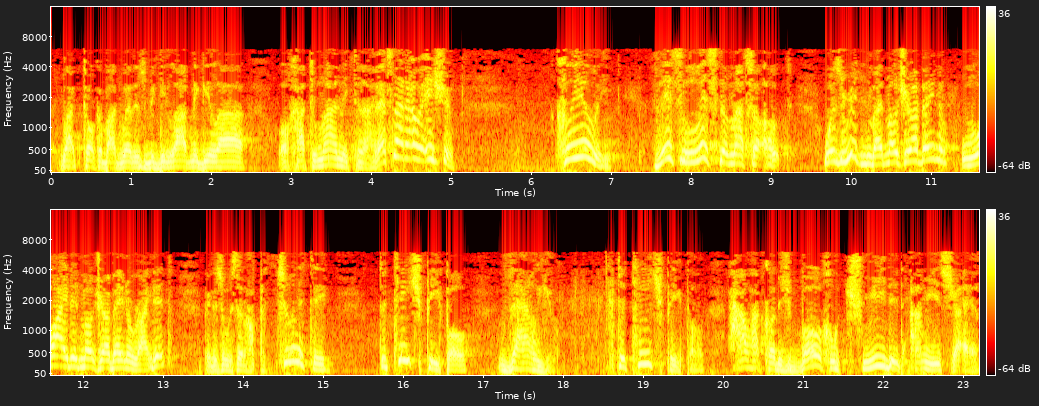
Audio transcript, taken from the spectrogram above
to like talk about whether it's Megillah, Megillah, or Chatumah, Nitana. That's not our issue. Clearly, this list of Masaot was written by Moshe Rabbeinu. Why did Moshe Rabbeinu write it? Because it was an opportunity to teach people value. To teach people how HaKadosh Baruch Hu treated Am Yisrael.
